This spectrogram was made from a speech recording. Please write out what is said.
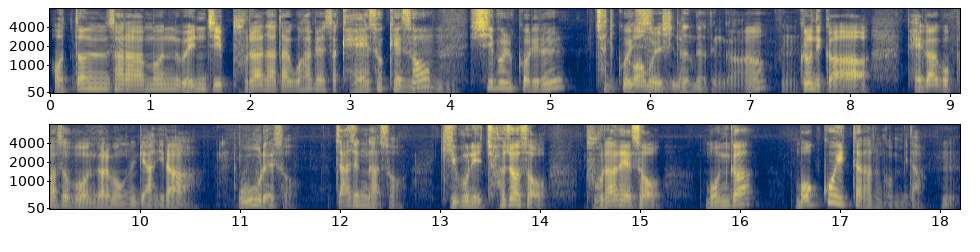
어떤 사람은 왠지 불안하다고 하면서 계속해서 음. 씹을 거리를 찾고 껌을 있습니다. 씹는다든가. 음. 그러니까 배가 고파서 무언가를 먹는 게 아니라 우울해서 짜증나서 기분이 처져서 불안해서 뭔가 먹고 있다라는 겁니다. 음.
